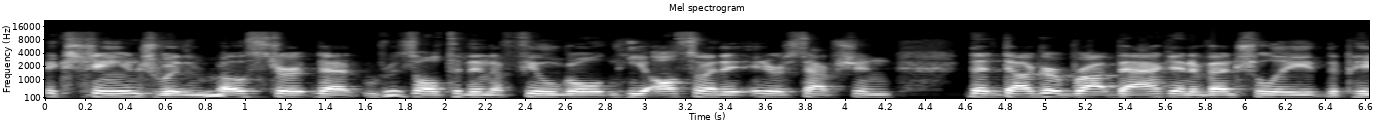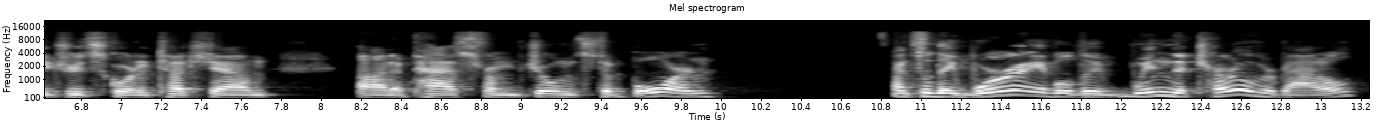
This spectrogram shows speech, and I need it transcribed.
exchange with Mostert that resulted in a field goal. And he also had an interception that Dugger brought back, and eventually the Patriots scored a touchdown on a pass from Jones to Bourne. And so they were able to win the turnover battle.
